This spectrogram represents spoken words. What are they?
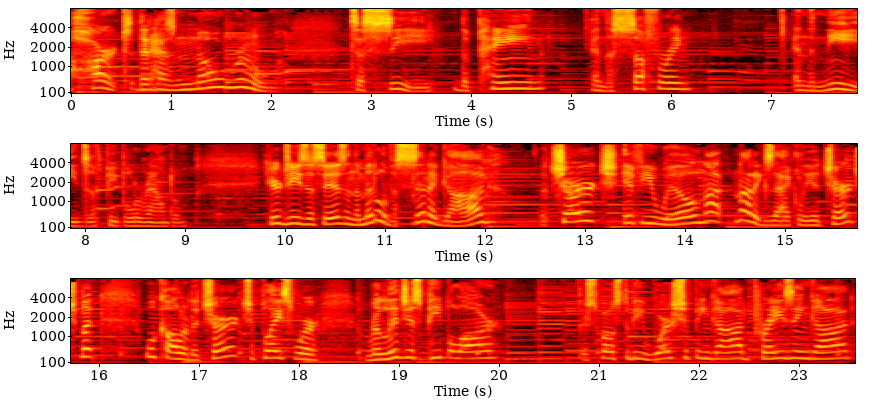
heart that has no room to see the pain and the suffering and the needs of people around them. Here Jesus is in the middle of a synagogue, a church, if you will, not not exactly a church, but we'll call it a church, a place where religious people are. They're supposed to be worshiping God, praising God,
